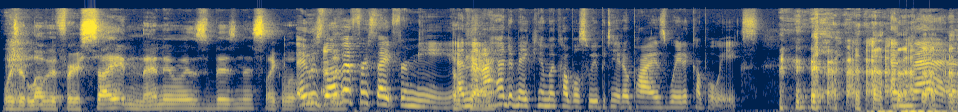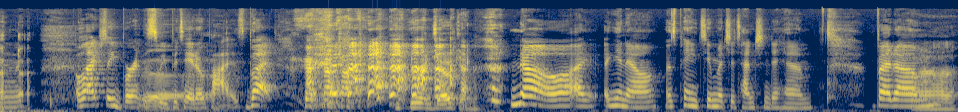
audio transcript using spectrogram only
was it love at first sight and then it was business? Like what It was the- love at first sight for me, and then I had to make him a couple sweet potato pies. Wait a couple weeks, and then, well, actually, burnt the sweet potato pies. But You were joking. no, I, you know, I was paying too much attention to him. But um, Uh,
